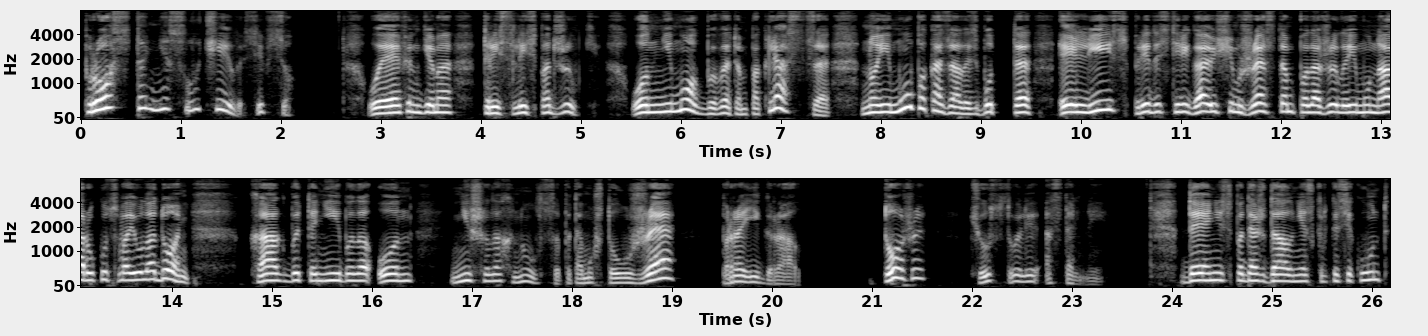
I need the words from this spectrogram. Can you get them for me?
Просто не случилось, и все. У Эффингема тряслись поджилки. Он не мог бы в этом поклясться, но ему показалось, будто Элис предостерегающим жестом положила ему на руку свою ладонь. Как бы то ни было, он не шелохнулся, потому что уже проиграл. Тоже чувствовали остальные. Деннис подождал несколько секунд,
